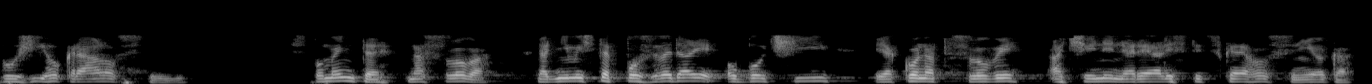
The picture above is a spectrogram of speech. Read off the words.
Božího království. Vzpomeňte na slova, nad nimi jste pozvedali obočí jako nad slovy a činy nerealistického snílka.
